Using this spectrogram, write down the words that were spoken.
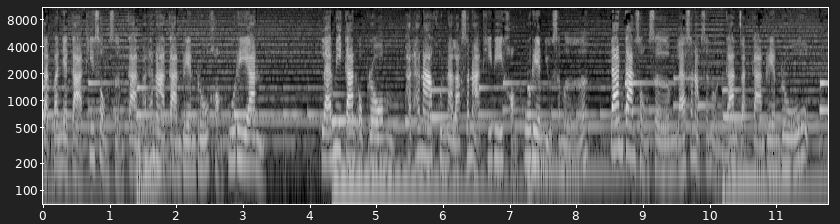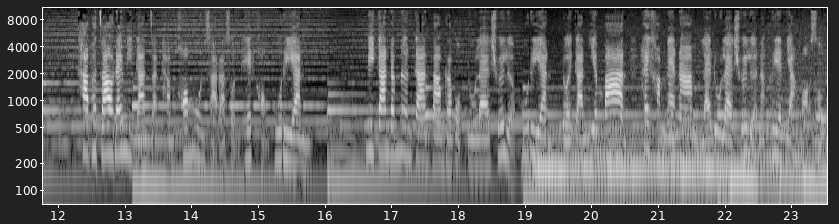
จัดบรรยากาศที่ส่งเสริมการพัฒนาการเรียนรู้ของผู้เรียน และมีการอบรม พัฒนาคุณลักษณะที่ดีของผู้เรียนอยู่เสมอ ด้านการส่งเสริมและสนับสนุนการจัดการเรียนรู้ ข้าพเจ้าได้มีการจัดทำข้อมูลสารสนเทศของผู้เรียน มีการดำเนินการตามระบบดูแลช่วยเหลือผู้เรียน โดยการเยี่ยมบ้าน ให้คำแนะนำและดูแลช่วยเหลือนักเรียนอย่างเหมาะสม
